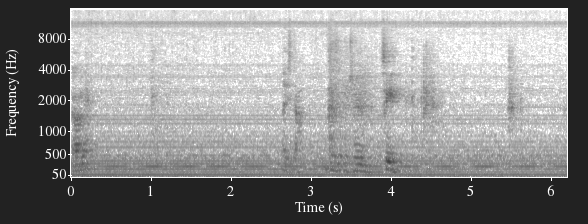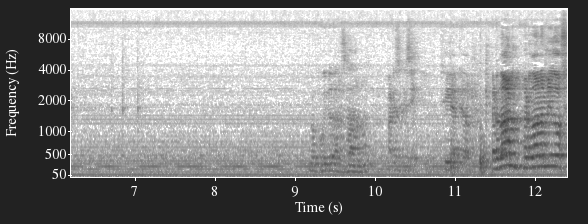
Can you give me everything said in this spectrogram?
¿Cable? Ahí está. ¿Se escucha bien? Sí. Un poquito atrasado, ¿no? Parece que sí. Sí, ya quedó. Perdón, perdón amigos, es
